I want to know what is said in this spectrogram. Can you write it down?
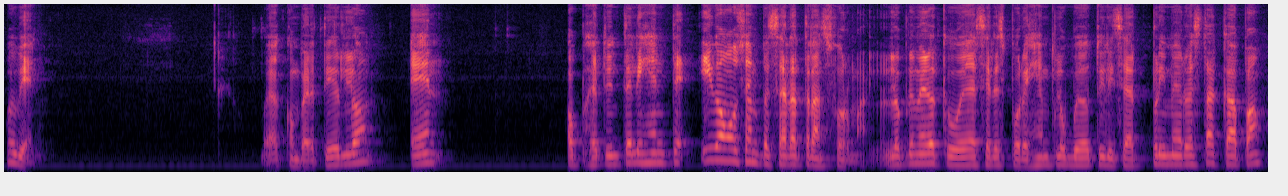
Muy bien. Voy a convertirlo en objeto inteligente y vamos a empezar a transformarlo. Lo primero que voy a hacer es, por ejemplo, voy a utilizar primero esta capa,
